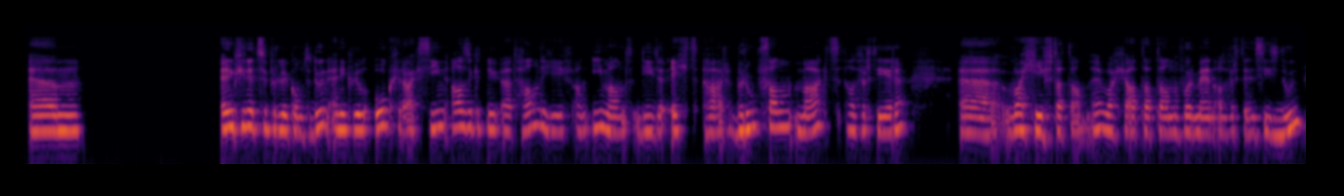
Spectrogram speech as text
Um, en ik vind het superleuk om te doen. En ik wil ook graag zien, als ik het nu uit handen geef aan iemand die er echt haar beroep van maakt, adverteren, uh, wat geeft dat dan? Hè? Wat gaat dat dan voor mijn advertenties doen?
